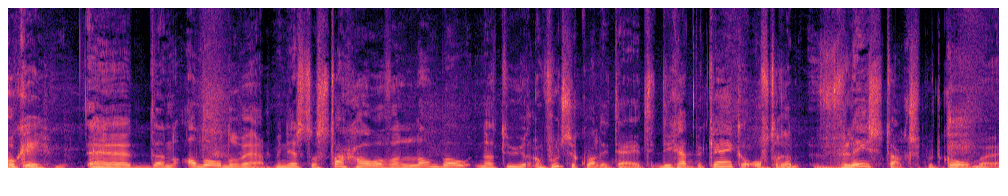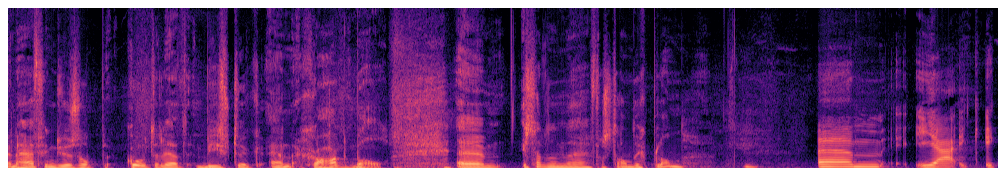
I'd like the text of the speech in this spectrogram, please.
Oké, eh, dan ander onderwerp. Minister Staghouwer van Landbouw, Natuur en Voedselkwaliteit... die gaat bekijken of er een vleestaks moet komen. Een heffing dus op cotelet, biefstuk en gehaktbal. Eh, is dat een eh, verstandig plan? Ehm, ja, ik, ik,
